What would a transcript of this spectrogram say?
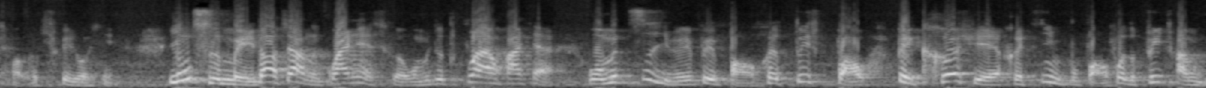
少了脆弱性。因此，每到这样的关键时刻，我们就突然发现，我们自以为被保护、被保、被科学和进步保护的非常。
